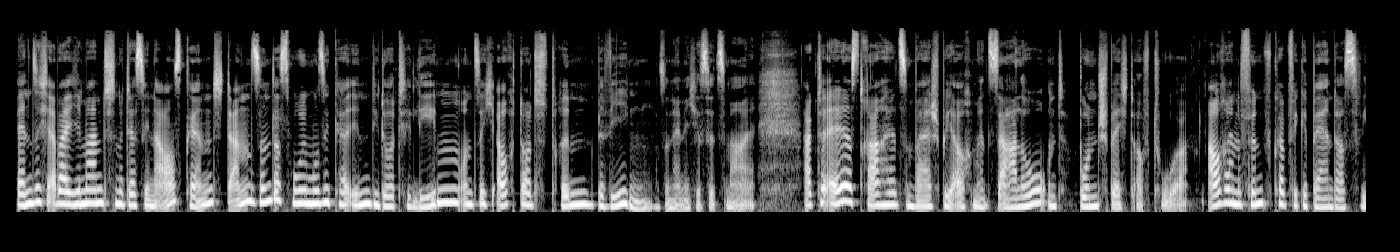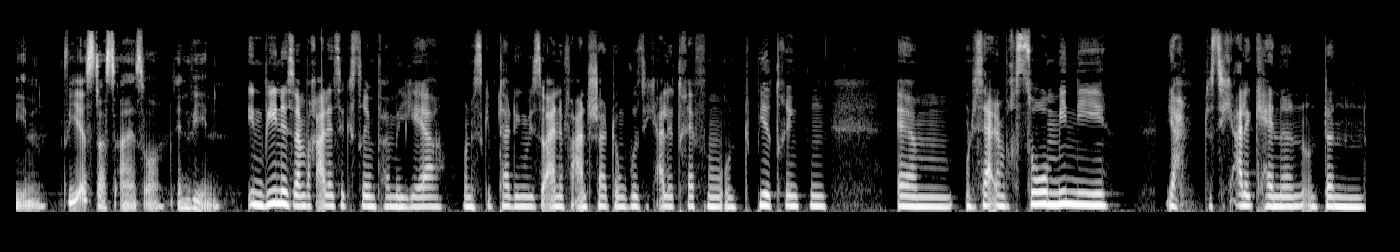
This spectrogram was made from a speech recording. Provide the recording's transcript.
Wenn sich aber jemand mit der Szene auskennt, dann sind das wohl MusikerInnen, die dort leben und sich auch dort drin bewegen, so nenne ich es jetzt mal. Aktuell ist Rahel zum Beispiel auch mit Salo und Buntspecht auf Tour. Auch eine fünfköpfige Band aus Wien. Wie ist das also in Wien? In Wien ist einfach alles extrem familiär und es gibt halt irgendwie so eine Veranstaltung, wo sich alle treffen und Bier trinken. Ähm, und es ist halt einfach so mini, ja, dass sich alle kennen und dann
